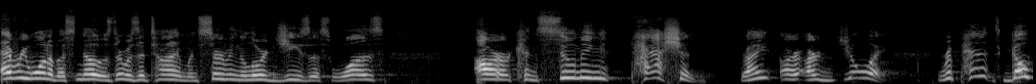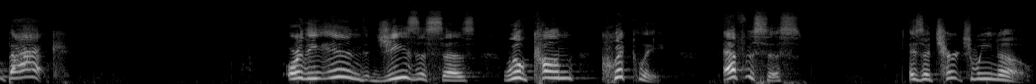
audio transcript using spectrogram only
Every one of us knows there was a time when serving the Lord Jesus was our consuming passion, right? Our, our joy. Repent, go back. Or the end, Jesus says, will come quickly. Ephesus is a church we know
